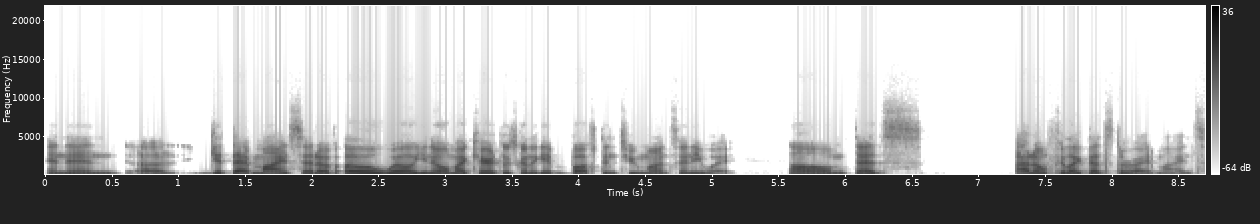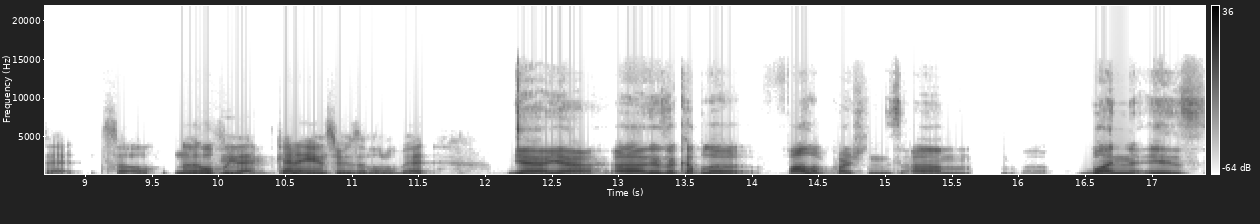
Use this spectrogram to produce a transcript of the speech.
and then uh, get that mindset of oh well you know my character is going to get buffed in two months anyway. Um, that's I don't feel like that's the right mindset. So hopefully that hmm. kind of answers a little bit. Yeah, yeah. Uh, there's a couple of follow up questions. Um, one is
